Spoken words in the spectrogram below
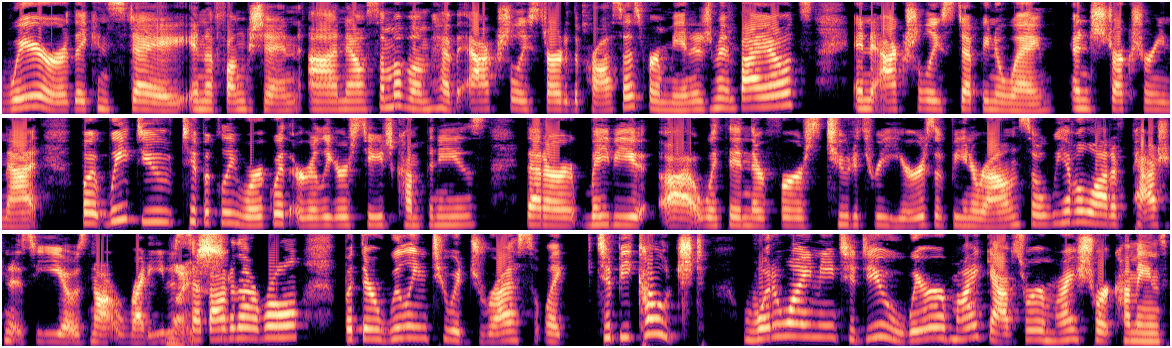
where they can stay in a function. Uh, now, some of them have actually started the process for management buyouts and actually stepping away and structuring that. But we do typically work with earlier stage companies that are maybe uh, within their first two to three years of being around. So we have a lot of passionate CEOs not ready to nice. step out of that role, but they're willing to address, like, to be coached what do I need to do? Where are my gaps? Where are my shortcomings?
